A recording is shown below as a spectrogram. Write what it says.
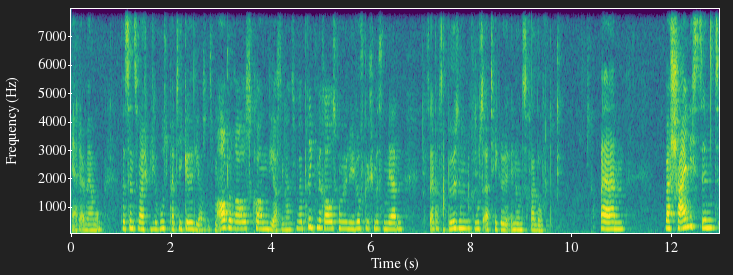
Erderwärmung. Das sind zum Beispiel die Rußpartikel, die aus unserem Auto rauskommen, die aus den ganzen Fabriken rauskommen, die in die Luft geschmissen werden. Das sind einfach die bösen Rußartikel in unserer Luft. Ähm, wahrscheinlich sind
